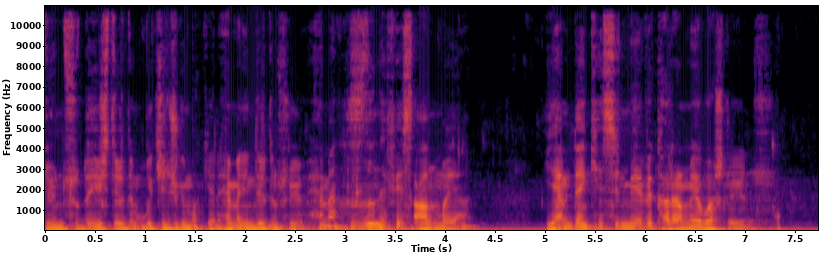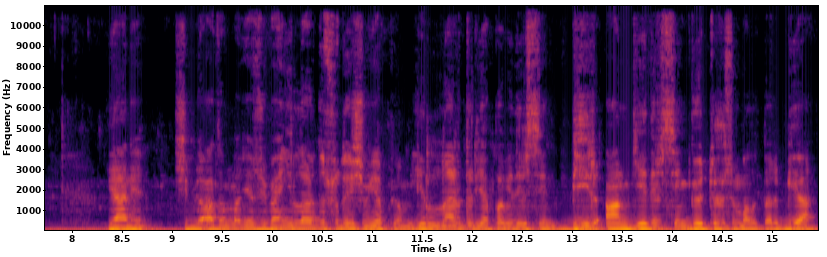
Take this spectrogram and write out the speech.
dün su değiştirdim. Bu ikinci gün bak yani hemen indirdim suyu. Hemen hızlı nefes almaya, yemden kesilmeye ve kararmaya başlıyor Yunus. Yani şimdi adamlar yazıyor ben yıllardır su değişimi yapıyorum. Yıllardır yapabilirsin. Bir an gelirsin götürürsün balıkları bir an.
